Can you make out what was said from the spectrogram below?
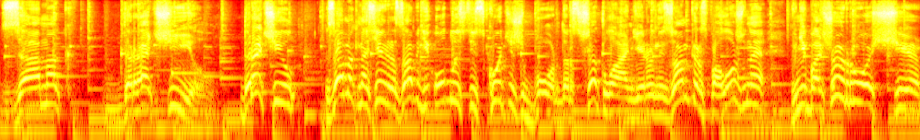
Замок Дрочил. Дрочил. Замок на северо-западе области Скоттиш Бордерс, Шотландия. Руины замка расположены в небольшой роще.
